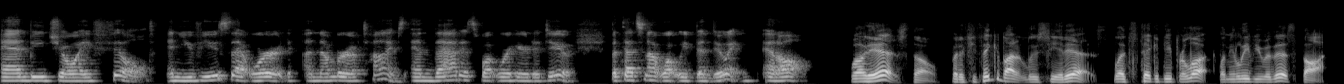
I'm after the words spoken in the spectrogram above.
and be joy filled. And you've used that word a number of times. And that is what we're here to do. But that's not what we've been doing at all. Well, it is, though. But if you think about it, Lucy, it is. Let's take a deeper look. Let me leave you with this thought.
